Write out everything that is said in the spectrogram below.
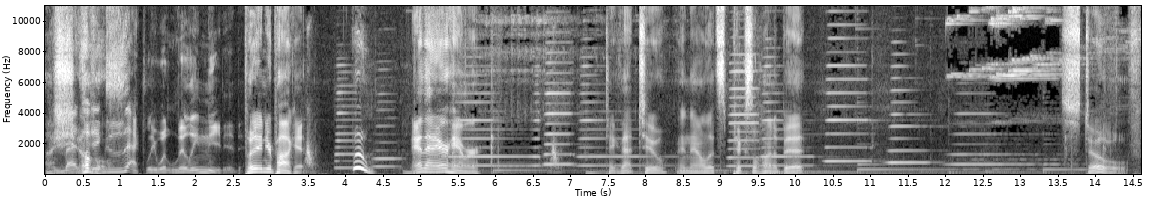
A That's shovel. exactly what Lily needed. Put it in your pocket. Woo! And that air hammer. Take that too. And now let's pixel hunt a bit. Stove.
